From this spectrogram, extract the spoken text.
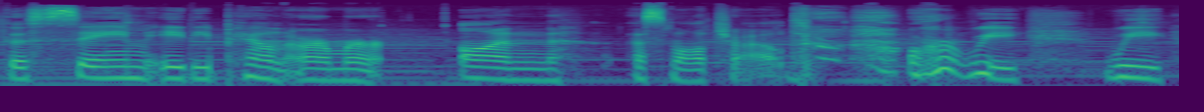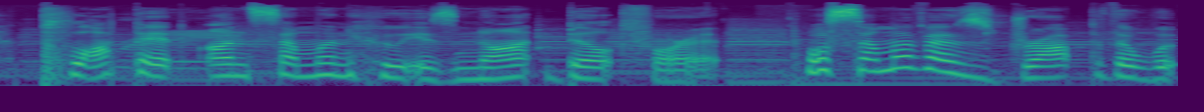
the same 80 pound armor on a small child or we we plop it on someone who is not built for it. Well, some of us drop the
